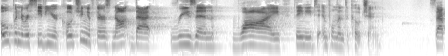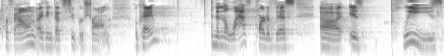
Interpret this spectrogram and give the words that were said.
open to receiving your coaching if there's not that reason why they need to implement the coaching. Is that profound? I think that's super strong. Okay. And then the last part of this uh, is please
